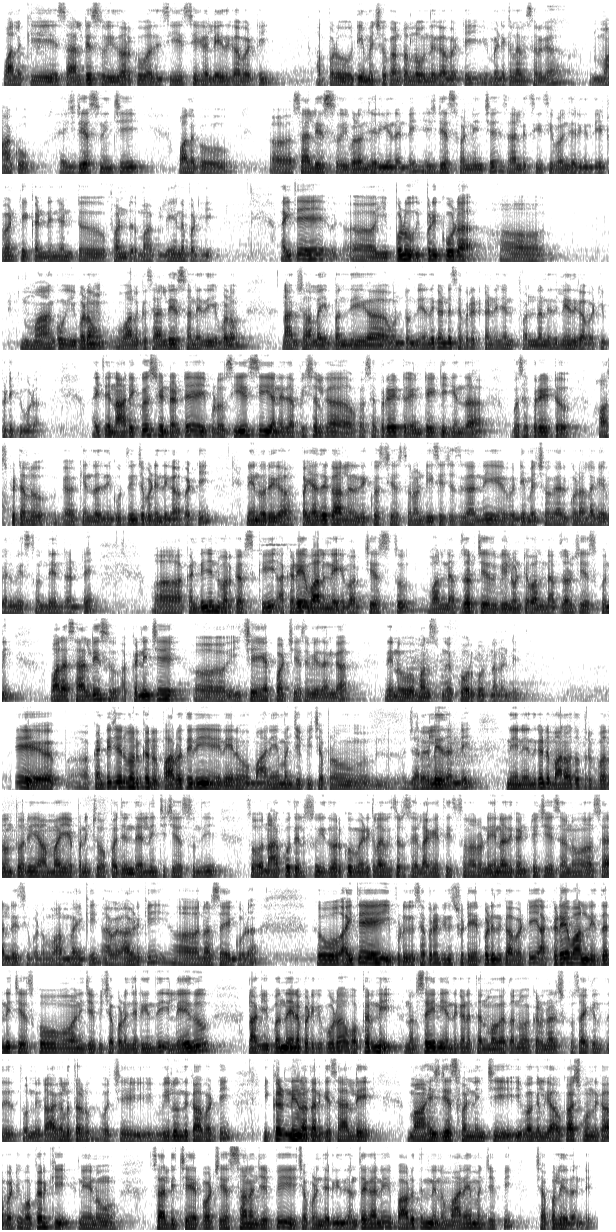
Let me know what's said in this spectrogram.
వాళ్ళకి శాలరీస్ ఇదివరకు అది సిఎస్సిగా లేదు కాబట్టి అప్పుడు డిఎంహెచ్ఓ కంట్రోల్లో ఉంది కాబట్టి మెడికల్ ఆఫీసర్గా మాకు హెచ్డిఎస్ నుంచి వాళ్ళకు శాలరీస్ ఇవ్వడం జరిగిందండి. హెచ్డిఎస్ ఫండ్ నుంచే శాలరీస్ తీసి ఇవ్వడం జరిగింది. ఎటువంటి కంటింజెంట్ ఫండ్ మాకు లేనప్పటికీ. అయితే ఇప్పుడు ఇప్పటికి కూడా మాకు ఇవ్వడం వాళ్ళకి శాలరీస్ అనేది ఇవ్వడం నాకు చాలా ఇబ్బందిగా ఉంటుంది. ఎందుకంటే సెపరేట్ కంటిజెంట్ ఫండ్ అనేది లేదు కాబట్టి ఇప్పటికీ కూడా. అయితే నా రిక్వెస్ట్ ఏంటంటే ఇప్పుడు సిఎస్సి అనేది అఫీషియల్గా ఒక సెపరేట్ ఎన్టీటీ కింద ఒక సెపరేట్ హాస్పిటల్ కింద అది గుర్తించబడింది కాబట్టి నేను పై అధికారులను రిక్వెస్ట్ చేస్తున్నాను. డిసిహెచ్ఎస్ గారిని డిఎంహెచ్ఓ గారికి కూడా అలాగే వినమిస్తుంది ఏంటంటే కంటింజెంట్ వర్కర్స్కి అక్కడే వాళ్ళని వర్క్ చేస్తూ వాళ్ళని అబ్జర్వ్ చే వీలుంటే వాళ్ళని అబ్జర్వ్ చేసుకుని వాళ్ళ శాలరీస్ అక్కడి నుంచే ఇచ్చే ఏర్పాటు చేసే విధంగా నేను మనసు కోరుకుంటున్నానండి. అయితే కంటింజెంట్ వర్కర్ పార్వతిని నేను మానేయమని చెప్పి చెప్పడం జరగలేదండి. నేను ఎందుకంటే మానవతా దృక్పథంతో ఆ అమ్మాయి ఎప్పటి నుంచో పద్దెనిమిదేళ్ళ నుంచి చేస్తుంది. సో నాకు తెలుసు ఇదివరకు మెడికల్ ఆఫీసర్స్ ఎలాగైతే ఇస్తున్నారో నేను అది కంటిన్యూ చేశాను శాలరీస్ ఇవ్వడం ఆ అమ్మాయికి ఆవిడకి నర్సయ్యకి కూడా. సో అయితే ఇప్పుడు సెపరేట్ ఇన్స్టిట్యూట్ ఏర్పడింది కాబట్టి అక్కడే వాళ్ళని ఇద్దరిని చేసుకోమని చెప్పి చెప్పడం జరిగింది. లేదు నాకు ఇబ్బంది అయినప్పటికీ కూడా ఒకరిని నర్సయ్యని ఎందుకంటే తన మగతను అక్కడ నడుచుకు సైకిల్తో రాగలుగుతాడు వచ్చే వీలుంది కాబట్టి ఇక్కడ నేను అతనికి శాలరీ మా హెచ్డిఎస్ ఫండ్ నుంచి ఇవ్వగలిగే అవకాశం ఉంది కాబట్టి ఒకరికి నేను శాలరీ ఇచ్చే ఏర్పాటు చేస్తానని చెప్పి చెప్పడం జరిగింది. అంతేగాని పార్వతిని నేను మానేయమని చెప్పి చెప్పలేదండి.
